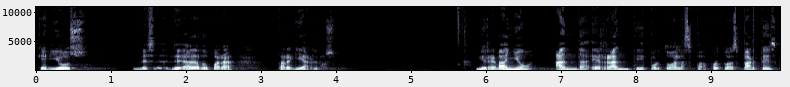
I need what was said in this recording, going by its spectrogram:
que Dios les, ha dado para, para guiarlos. Mi rebaño anda errante por todas, las, por todas partes,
